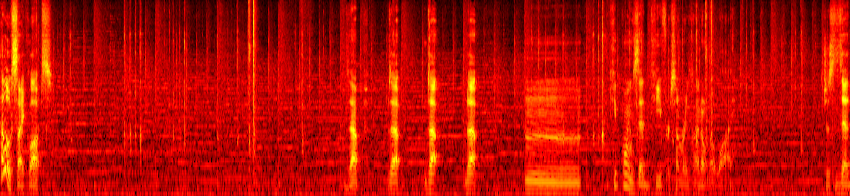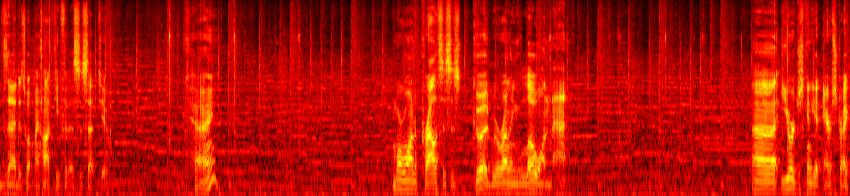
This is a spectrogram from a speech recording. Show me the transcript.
Hello, Cyclops. Zap, zap, zap, zap. Mm, I keep going ZT for some reason. I don't know why. Just ZZ is what my hotkey for this is set to. Okay. More Wand of Paralysis is good. We're running low on that. Uh, you are just going to get airstriked.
